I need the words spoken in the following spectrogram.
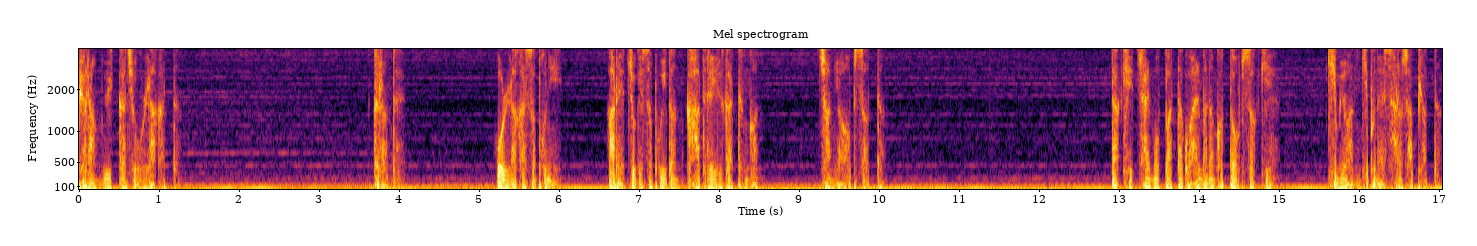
벼랑 위까지 올라갔다. 그런데 올라가서 보니 아래쪽에서 보이던 가드레일 같은 건 전혀 없었다. 딱히 잘못 봤다고 할 만한 것도 없었기에 기묘한 기분에 사로잡혔다.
